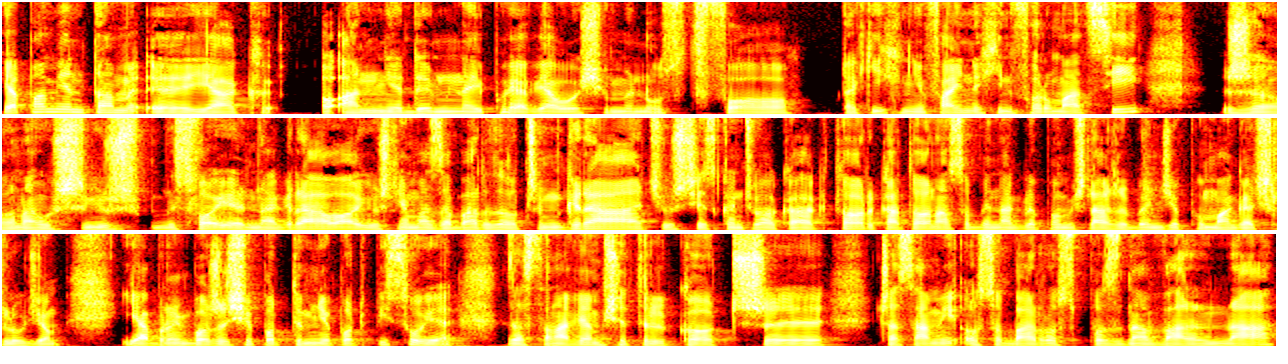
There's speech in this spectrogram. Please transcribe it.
Ja pamiętam, e, jak o Annie Dymnej pojawiało się mnóstwo takich niefajnych informacji, że ona już, już swoje nagrała, już nie ma za bardzo o czym grać, już się skończyła jako aktorka, to ona sobie nagle pomyślała, że będzie pomagać ludziom. Ja, broń Boże, się pod tym nie podpisuję. Zastanawiam się tylko, czy czasami osoba rozpoznawalna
